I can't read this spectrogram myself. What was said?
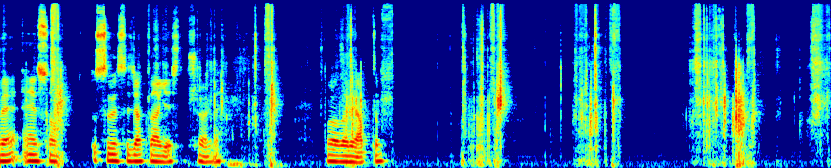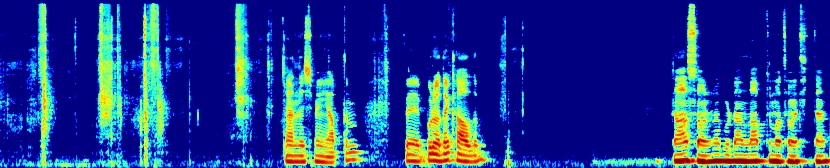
Ve en son ısı ve sıcaklığa geçtim şöyle. Buraları yaptım. Genleşmeyi yaptım ve burada kaldım. Daha sonra buradan Lab to Matematik'ten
